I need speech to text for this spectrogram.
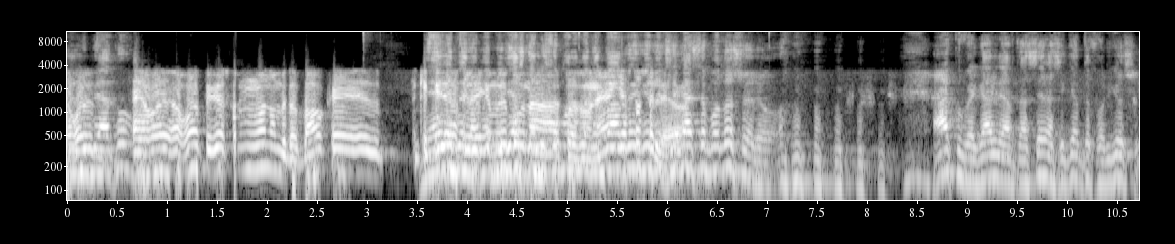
εγώ, Ολυμπιακό. εγώ, εγώ επειδή ασχολούμαι μόνο με τον Πάο και, και Ναι, πήρα ρε, τα παιδί, φιλαράκια μου δεν επειδή μπορούν να ασχολείσαι το μόνο με δουν, τον ε, Πάοκ, γι' αυτό σε έχετε λέω. ξεχάσει το ποδόσφαιρο. Άκου μεγάλη από τα σέρα εκεί από το χωριό σου.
